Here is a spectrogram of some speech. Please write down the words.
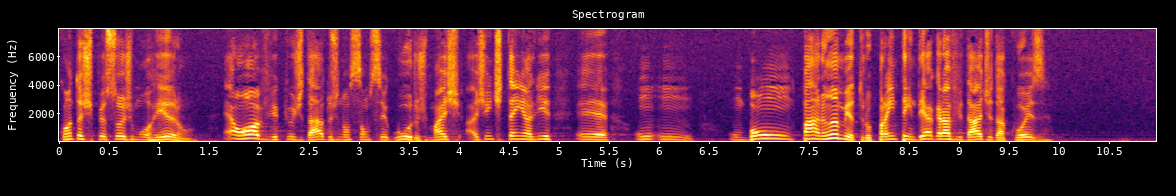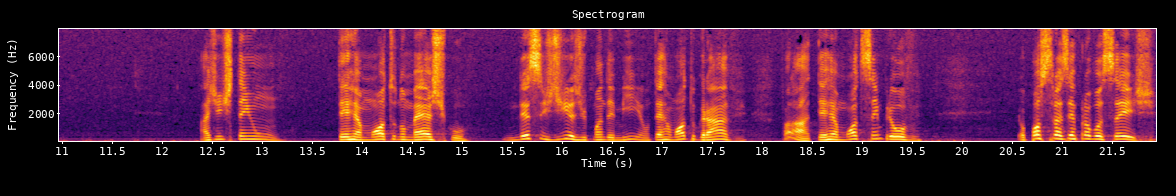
Quantas pessoas morreram? É óbvio que os dados não são seguros, mas a gente tem ali é, um, um, um bom parâmetro para entender a gravidade da coisa. A gente tem um terremoto no México, nesses dias de pandemia, um terremoto grave. Falar, ah, terremoto sempre houve. Eu posso trazer para vocês,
